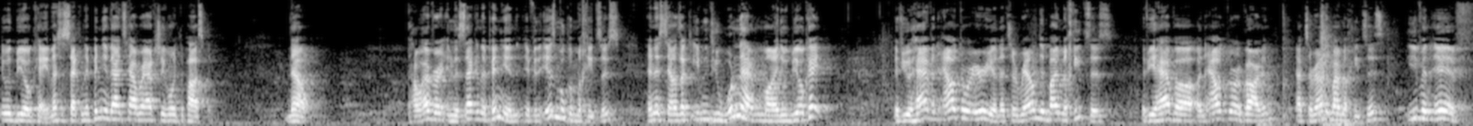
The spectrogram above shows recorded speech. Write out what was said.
it would be okay. And that's the second opinion. That's how we're actually going to pass it. Now, however, in the second opinion, if it is mukaf mechitzes, then it sounds like even if you wouldn't have in mind, it would be okay. If you have an outdoor area that's surrounded by mechitzas, if you have a, an outdoor garden that's surrounded by mechitzas, even if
